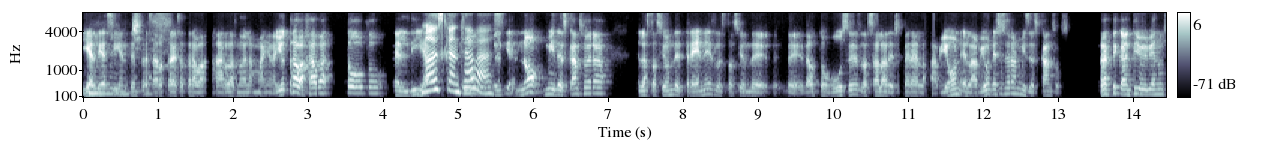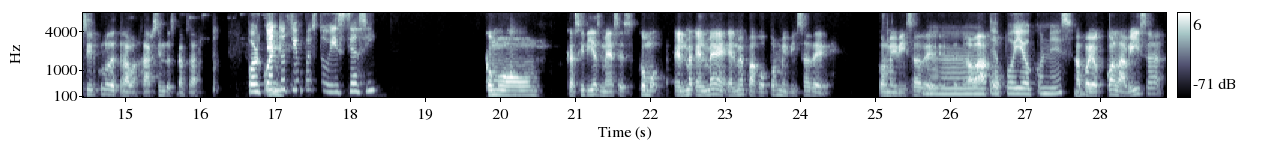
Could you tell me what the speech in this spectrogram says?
y al día siguiente manches. empezar otra vez a trabajar a las 9 de la mañana. Yo trabajaba todo el día. No descansabas. día. No, mi descanso era la estación de trenes, la estación de, de- de autobuses, la sala de espera del avión, el avión, esos eran mis descansos. Prácticamente yo vivía en un círculo de trabajar sin descansar. ¿Por cuánto Y- tiempo estuviste así? como casi 10 meses, como él él me, él me pagó por mi visa de, por mi visa de, de Ah, Te trabajo, apoyó con eso. me apoyó con la visa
